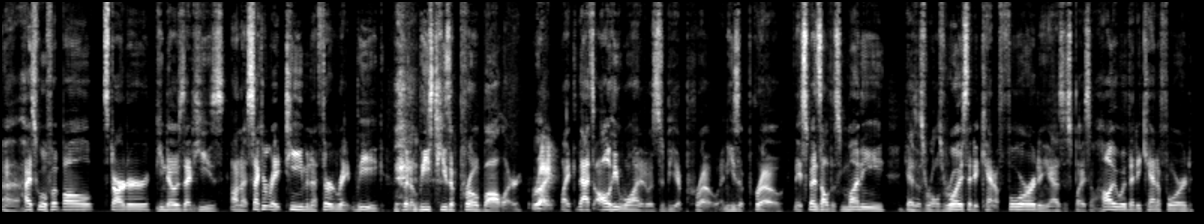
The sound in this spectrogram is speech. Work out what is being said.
a high school football starter. He knows that he's on a second rate team in a third rate league, but at least he's a pro baller. Right. Like that's all he wanted was to be a pro, and he's a pro. And he spends all this money. He has this Rolls Royce that he can't afford, and he has this place in Hollywood that he can't afford,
